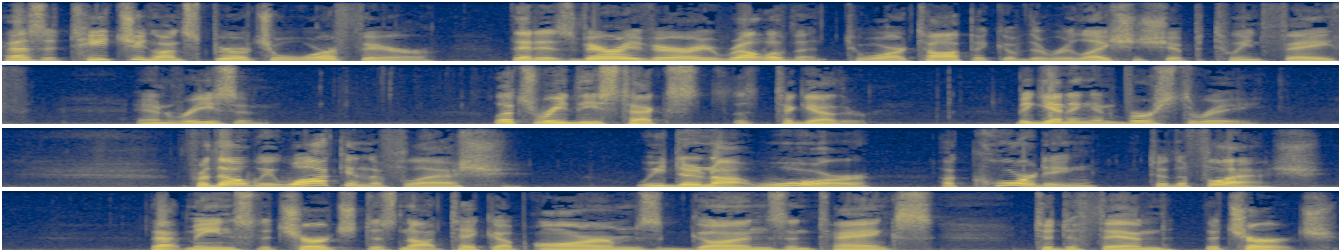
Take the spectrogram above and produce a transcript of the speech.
has a teaching on spiritual warfare that is very, very relevant to our topic of the relationship between faith and reason. Let's read these texts together, beginning in verse 3. For though we walk in the flesh, we do not war according to the flesh. That means the church does not take up arms, guns, and tanks to defend the church.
